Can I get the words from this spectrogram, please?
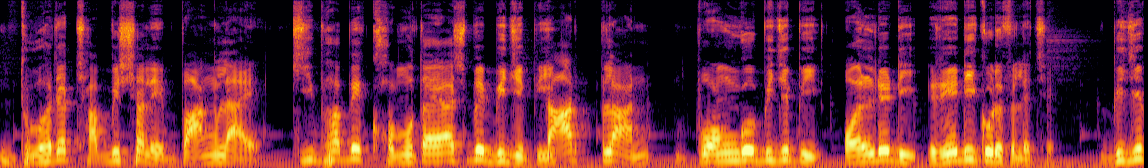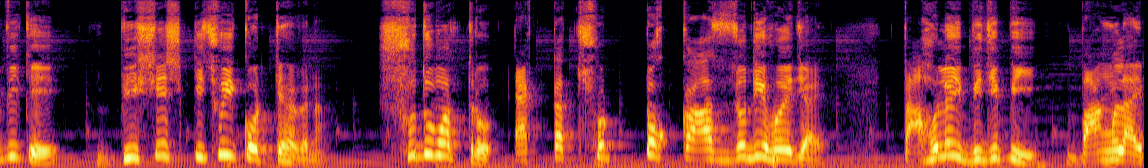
দু হাজার ছাব্বিশ সালে বাংলায় কীভাবে ক্ষমতায় আসবে বিজেপি তার plan Banga BJP already ready করে ফেলেছে। বিজেপিকে বিশেষ কিছুই করতে হবে না। শুধুমাত্র একটা ছোট্ট কাজ যদি হয়ে যায় তাহলেই বিজেপি বাংলায়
